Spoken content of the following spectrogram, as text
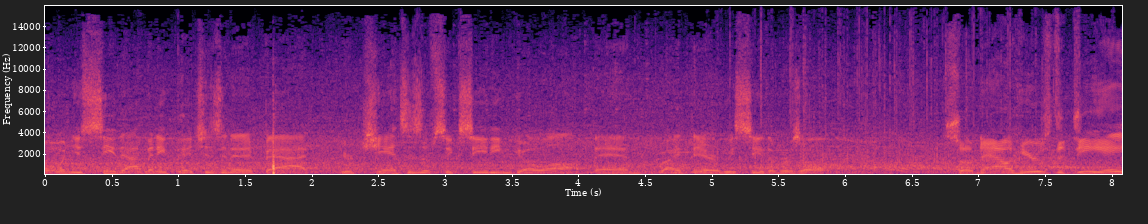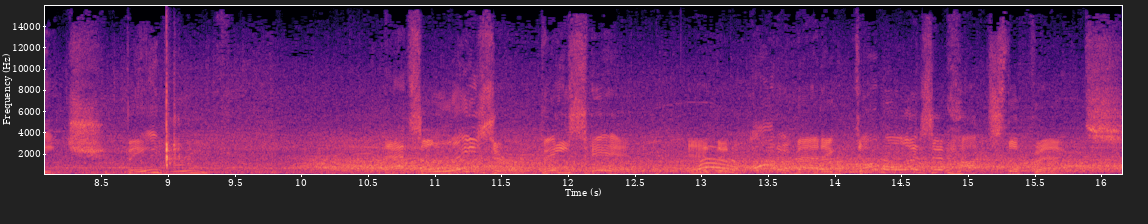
But when you see that many pitches in an at-bat, your chances of succeeding go up. And right there, we see the result. So now here's the DH, Babe Ruth. That's a laser base hit. And an automatic double as it hops the fence.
